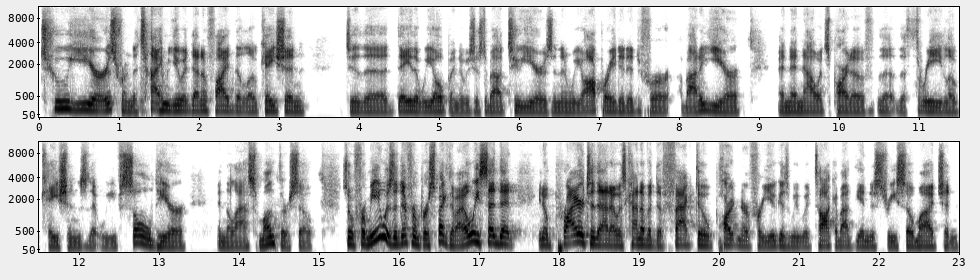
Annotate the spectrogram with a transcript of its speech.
two years from the time you identified the location to the day that we opened. It was just about two years. And then we operated it for about a year. And then now it's part of the, the three locations that we've sold here in the last month or so. So for me, it was a different perspective. I always said that, you know, prior to that, I was kind of a de facto partner for you because we would talk about the industry so much and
